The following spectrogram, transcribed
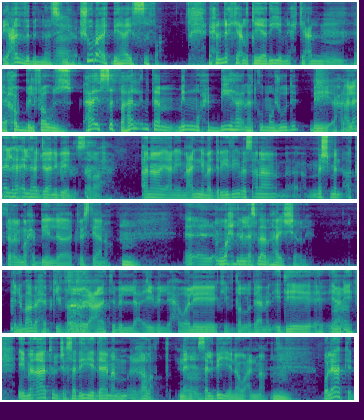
يعذب الناس آه. فيها. شو رأيك بهاي الصفة؟ إحنا بنحكي عن القيادية بنحكي عن مم. حب الفوز. هاي الصفة هل أنت من محبيها إنها تكون موجودة بأحد هلا إلها إلها جانبين الصراحة. أنا يعني مع إني مدريدي بس أنا مش من أكثر المحبين لكريستيانو. مم. أه، واحدة من الأسباب هاي الشغلة. إنه ما بحب كيف ضله يعاتب اللعيبه اللي حواليه كيف ضله دائما ايديه يعني إيماءاته الجسدية دائما غلط سلبية نوعا ما. ولكن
